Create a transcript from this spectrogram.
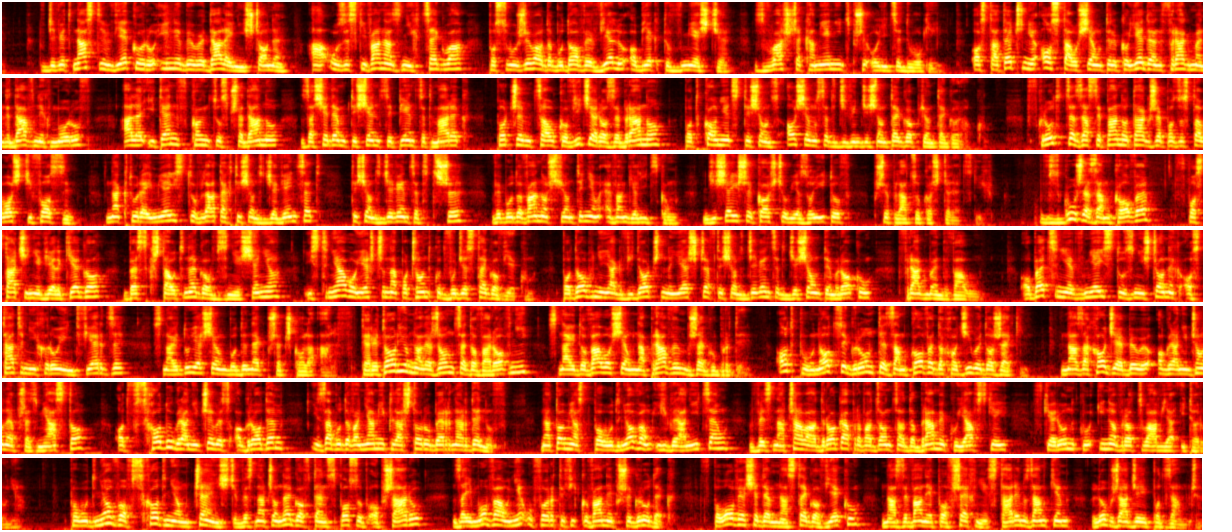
W XIX wieku ruiny były dalej niszczone, a uzyskiwana z nich cegła posłużyła do budowy wielu obiektów w mieście, zwłaszcza kamienic przy ulicy Długiej. Ostatecznie ostał się tylko jeden fragment dawnych murów, ale i ten w końcu sprzedano za 7500 marek, po czym całkowicie rozebrano pod koniec 1895 roku. Wkrótce zasypano także pozostałości fosy, na której miejscu w latach 1900-1903 wybudowano świątynię ewangelicką, dzisiejszy kościół jezuitów przy placu Kościeleckich. Wzgórze zamkowe w postaci niewielkiego, bezkształtnego wzniesienia istniało jeszcze na początku XX wieku, podobnie jak widoczny jeszcze w 1910 roku fragment wału. Obecnie w miejscu zniszczonych ostatnich ruin twierdzy znajduje się budynek przedszkola Alf. Terytorium należące do warowni znajdowało się na prawym brzegu Brdy. Od północy grunty zamkowe dochodziły do rzeki. Na zachodzie były ograniczone przez miasto, od wschodu graniczyły z ogrodem i zabudowaniami klasztoru Bernardynów. Natomiast południową ich granicę wyznaczała droga prowadząca do Bramy Kujawskiej w kierunku Inowrocławia i Torunia. Południowo-wschodnią część wyznaczonego w ten sposób obszaru zajmował nieufortyfikowany przygródek, w połowie XVII wieku nazywany powszechnie Starym Zamkiem lub rzadziej Podzamczem.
